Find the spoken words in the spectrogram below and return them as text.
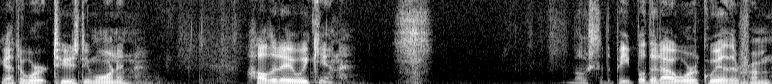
I got to work Tuesday morning, holiday weekend most of the people that I work with are from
